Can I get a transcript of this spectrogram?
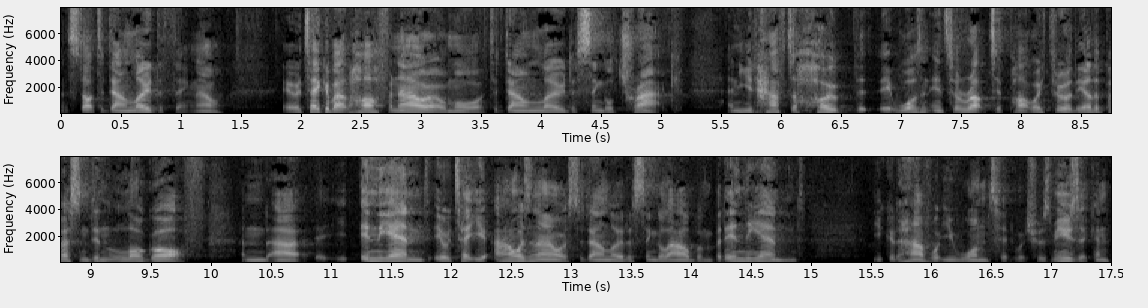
and start to download the thing. Now, it would take about half an hour or more to download a single track and you'd have to hope that it wasn't interrupted partway through it. The other person didn't log off. And uh, in the end, it would take you hours and hours to download a single album. But in the end, you could have what you wanted, which was music. And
